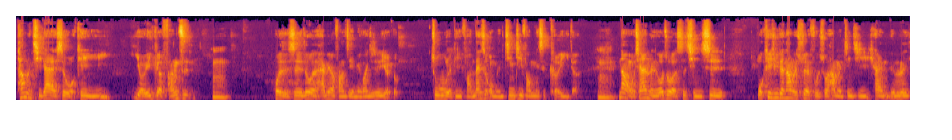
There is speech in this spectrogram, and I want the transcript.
他们期待的是我可以有一个房子，嗯，或者是如果还没有房子也没关系，就是有个租屋的地方。但是我们经济方面是可以的，嗯。那我现在能够做的事情是，我可以去跟他们说服，说他们经济看能不能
